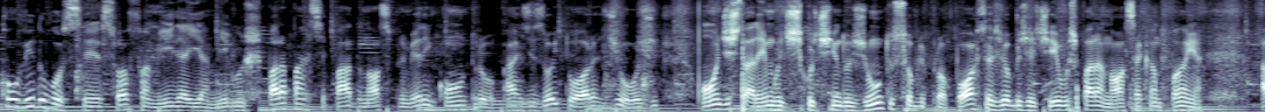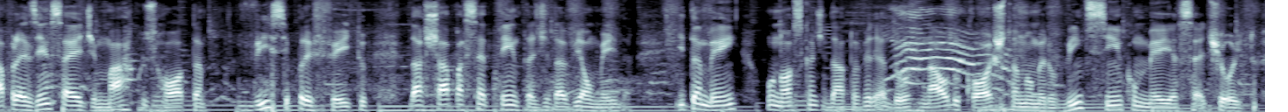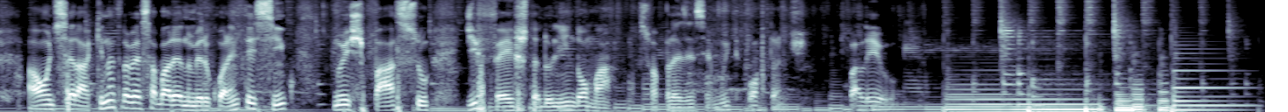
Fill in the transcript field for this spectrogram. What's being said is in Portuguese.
Convido você, sua família e amigos para participar do nosso primeiro encontro às 18 horas de hoje, onde estaremos discutindo juntos sobre propostas e objetivos para a nossa campanha. A presença é de Marcos Rota, vice-prefeito da chapa 70 de Davi Almeida, e também o nosso candidato a vereador Naldo Costa, número 25678, aonde será aqui na Travessa Baré número 45, no espaço de festa do Lindomar. Sua presença é muito importante. Valeu!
